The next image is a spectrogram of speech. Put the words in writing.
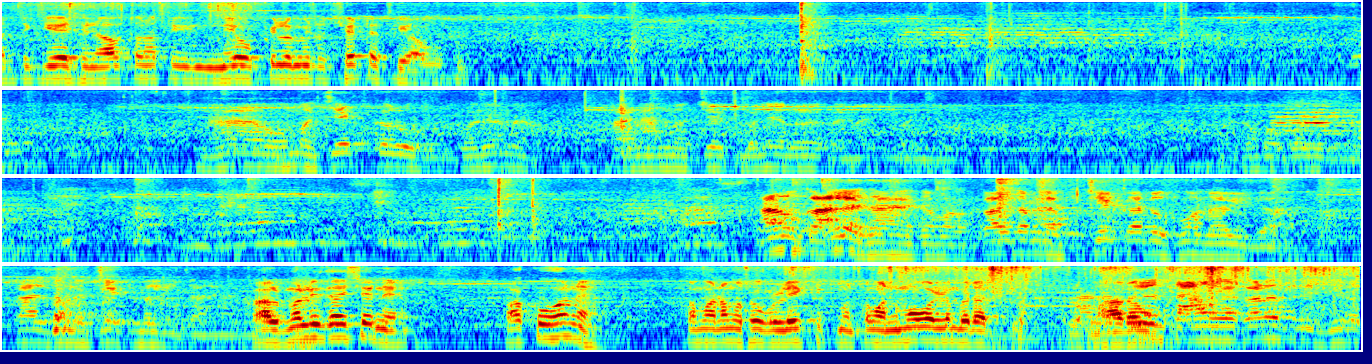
આ જગ્યાએથી આવતો નથી નેવું કિલોમીટર છેટેથી આવું છું. ચેક કરું બને ને આ નામનો ચેક બનેલો કે નથી બનેલો. ખબર પડી આનું કાલે જાય તમારો. કાલ તમને ચેક કાઢો ફોન આવી જાય. કાલ તમને ચેક મળી જાય કાલ મળી જાય છે ને પાકું હો ને તમારામાં થોડું લેખિતમાં તમારો મોબાઈલ નંબર આપજો. મારો ત્રાણું એક અડત્રીસ જીરો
